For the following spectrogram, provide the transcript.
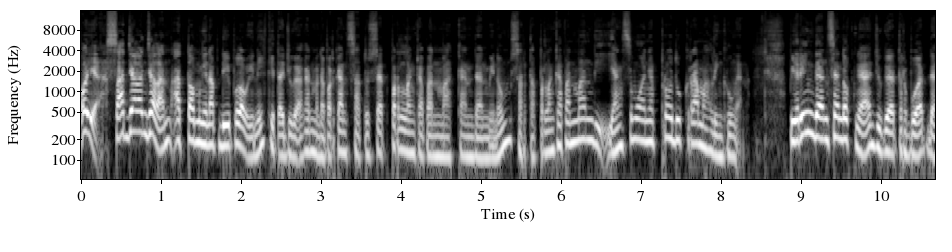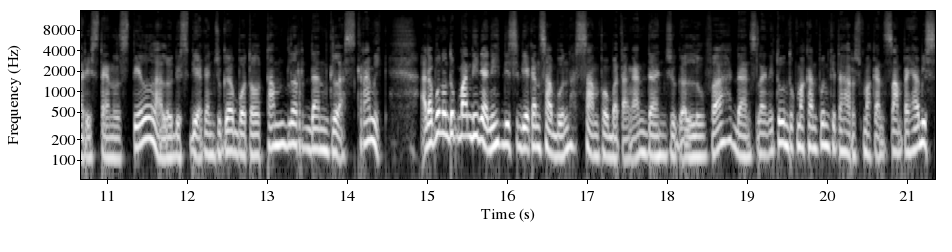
Oh ya, saat jalan-jalan atau menginap di pulau ini, kita juga akan mendapatkan satu set perlengkapan makan dan minum serta perlengkapan mandi yang semuanya produk ramah lingkungan. Piring dan sendoknya juga terbuat dari stainless steel, lalu disediakan juga botol tumbler dan gelas keramik. Adapun untuk mandinya nih, disediakan sabun, sampo batangan, dan juga luva. Dan selain itu untuk makan pun kita harus makan sampai habis.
